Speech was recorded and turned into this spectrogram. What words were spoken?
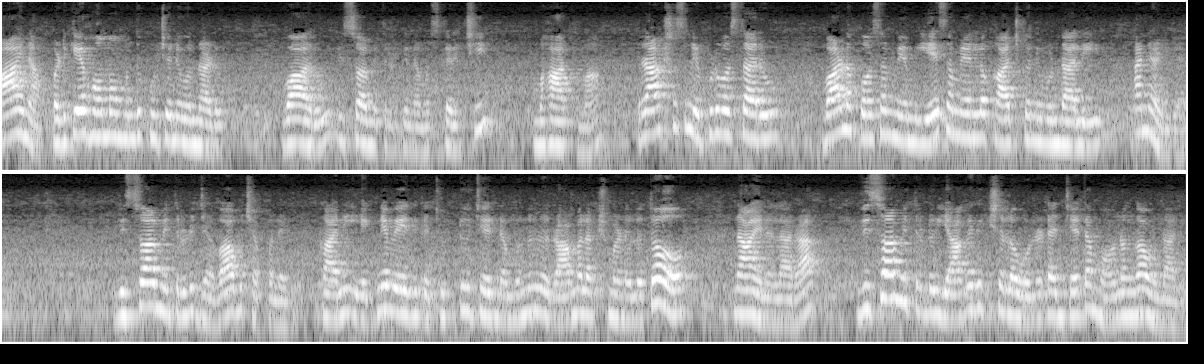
ఆయన అప్పటికే హోమం ముందు కూర్చొని ఉన్నాడు. వారు విశ్వామిత్రుడికి నమస్కరించి మహాత్మా రాక్షసులు ఎప్పుడు వస్తారు? వాళ్ళ కోసం మేము ఏ సమయంలో కాచుకొని ఉండాలి? అని అడిగారు. విశ్వామిత్రుడు జవాబు చెప్పలేదు. కానీ యజ్ఞవేదిక చుట్టూ చేరిన మునులు రామలక్ష్మణులతో నాయనలారా విశ్వామిత్రుడు యాగదీక్షలో ఉండటం చేత మౌనంగా ఉండాలి.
